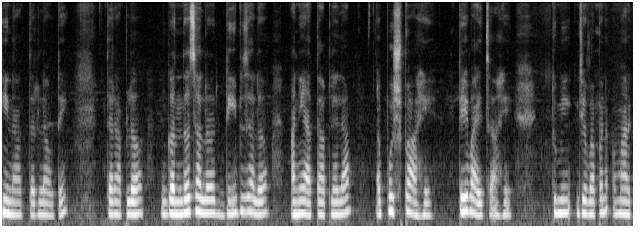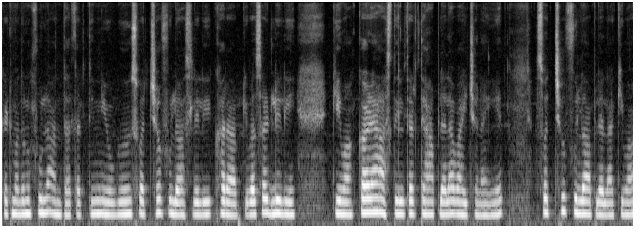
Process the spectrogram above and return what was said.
हिना अत्तर लावते. तर आपलं गंध झालं दीप झालं आणि आता आपल्याला पुष्प आहे. ते व्हायचं आहे. तुम्ही जेव्हा पण मार्केटमधून फुलं आणता तर ती निवडून स्वच्छ फुलं असलेली खराब किंवा सडलेली किंवा कळ्या असतील तर त्या आपल्याला व्हायच्या नाही आहेत स्वच्छ फुलं आपल्याला किंवा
